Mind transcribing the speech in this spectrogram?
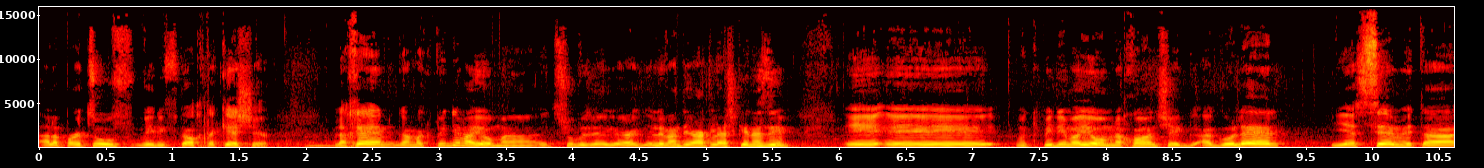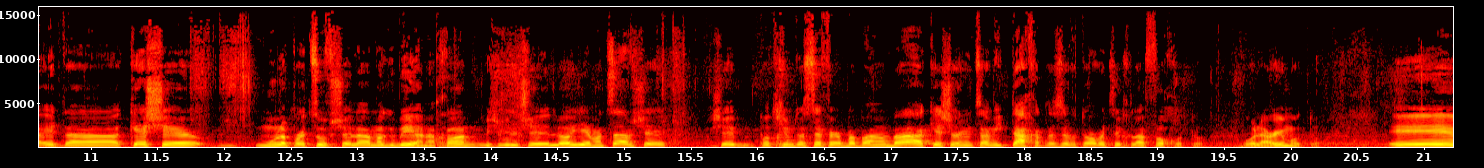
על הפרצוף ולפתוח את הקשר. לכן, גם מקפידים היום, ה- שוב, זה רלוונטי רק לאשכנזים. אה, אה, מקפידים היום, נכון? שהגולל יישם את, ה, את הקשר מול הפרצוף של המגביה, נכון? בשביל שלא יהיה מצב שכשפותחים את הספר בפעם הבאה, הקשר נמצא מתחת לספר תורה וצריך להפוך אותו, או להרים אותו. אה,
